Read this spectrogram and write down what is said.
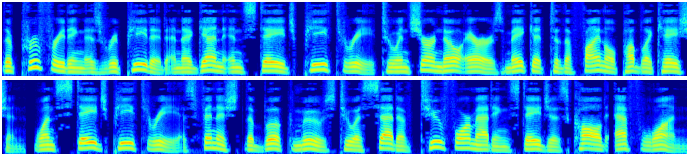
The proofreading is repeated and again in stage P3 to ensure no errors make it to the final publication. Once stage P3 is finished the book moves to a set of two formatting stages called F1,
